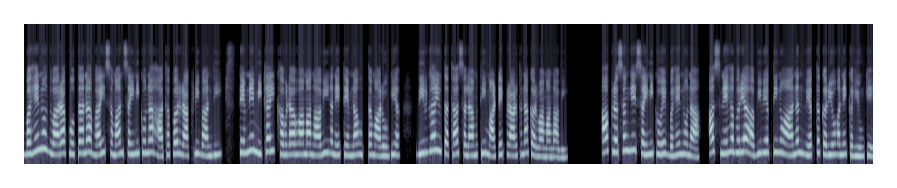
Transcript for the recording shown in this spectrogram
બહેનો દ્વારા પોતાના ભાઈ સમાન સૈનિકોના હાથ પર રાખડી બાંધી, તેમને મીઠાઈ ખવડાવવામાં આવી અને તેમના ઉત્તમ આરોગ્ય, દીર્ઘાયુ તથા સલામતી માટે પ્રાર્થના કરવામાં આવી. આ પ્રસંગે સૈનિકોએ બહેનોના, આ સ્નેહભર્યા અભિવ્યક્તિનો આનંદ વ્યક્ત કર્યો અને કહ્યું કે,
